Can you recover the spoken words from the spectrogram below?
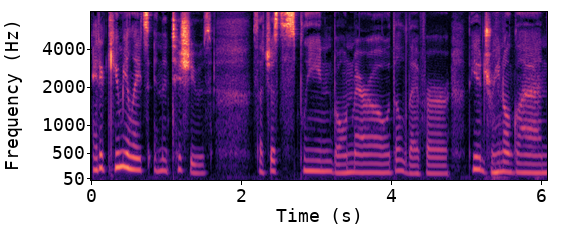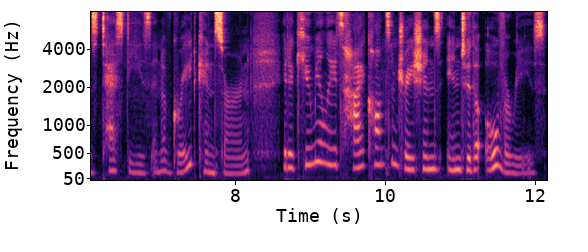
It accumulates in the tissues, such as the spleen, bone marrow, the liver, the adrenal glands, testes, and of great concern, it accumulates high concentrations into the ovaries.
